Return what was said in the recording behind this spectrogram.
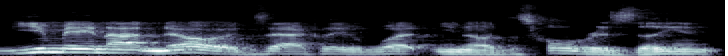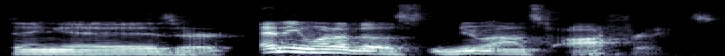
you may not know exactly what you know this whole resilient thing is, or any one of those nuanced offerings.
